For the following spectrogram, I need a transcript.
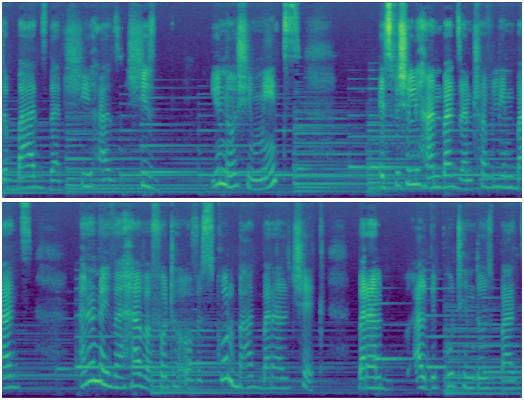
the bags that she has. She's you know she makes, especially handbags and traveling bags I don't know if I have a photo of a school bag, but I'll check. But I'll I'll be putting those bags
